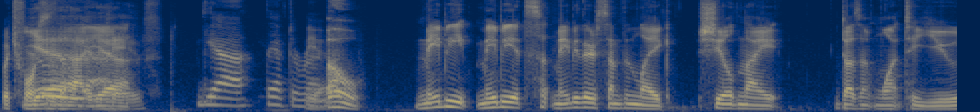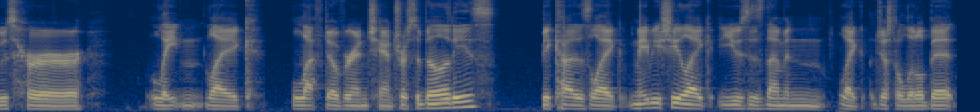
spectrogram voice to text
which forces them Yeah, into the yeah. cave. Yeah, they have to run. Yeah. Oh, maybe maybe it's maybe there's something like Shield Knight doesn't want to use her latent like leftover enchantress abilities because like maybe she like uses them in like just a little bit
